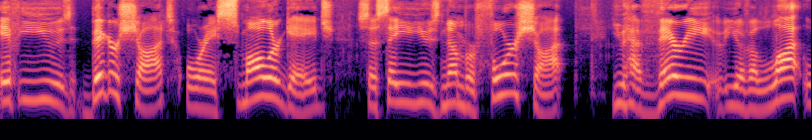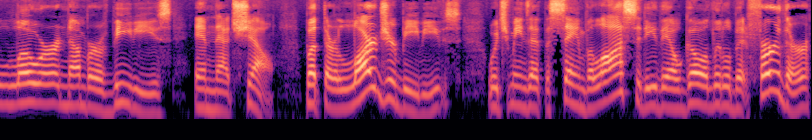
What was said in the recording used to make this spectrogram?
if you use bigger shot or a smaller gauge, so say you use number four shot, you have very you have a lot lower number of BBs in that shell. But they're larger BBs, which means at the same velocity, they'll go a little bit further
